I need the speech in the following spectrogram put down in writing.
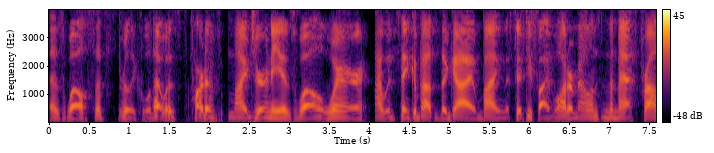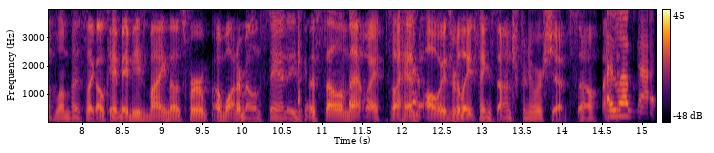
as well. So that's really cool. That was part of my journey as well, where I would think about the guy buying the 55 watermelons and the math problem, but it's like, okay, maybe he's buying those for a watermelon stand and he's going to sell them that way. So I had to always relate things to entrepreneurship. So I, I love that.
